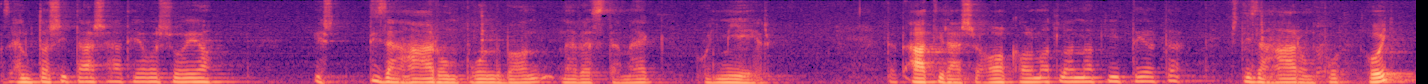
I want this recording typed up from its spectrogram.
az elutasítását javasolja, és 13 pontban nevezte meg, hogy miért. Tehát átírásra alkalmatlannak ítélte, és 13 pont. Hogy?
